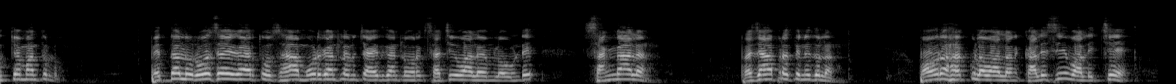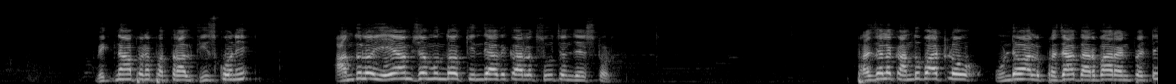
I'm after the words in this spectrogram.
ముఖ్యమంత్రులు పెద్దలు రోసయ్య గారితో సహా మూడు గంటల నుంచి ఐదు గంటల వరకు సచివాలయంలో ఉండి సంఘాలను ప్రజాప్రతినిధులను పౌర హక్కుల వాళ్ళని కలిసి వాళ్ళు ఇచ్చే విజ్ఞాపన పత్రాలు తీసుకొని అందులో ఏ అంశం ఉందో కింది అధికారులకు సూచన చేసేటోడు. ప్రజలకు అందుబాటులో ఉండేవాళ్ళు ప్రజా దర్బార్ అని పెట్టి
